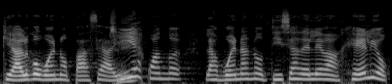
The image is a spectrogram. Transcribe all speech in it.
que algo bueno pase, ahí es cuando las buenas noticias del Evangelio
